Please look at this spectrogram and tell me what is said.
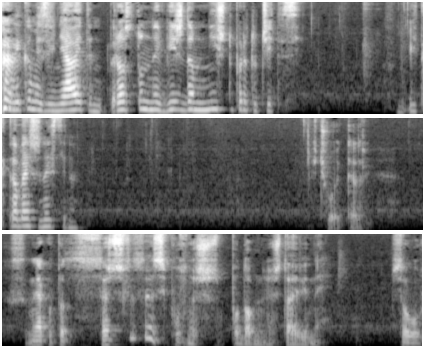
викам, извинявайте, просто не виждам нищо пред очите си. И така беше наистина. Човек къде? Някой път сещаш ли се да си пуснеш подобни неща или не? Много.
